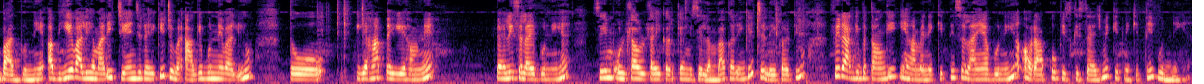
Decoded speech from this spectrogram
बाद बुननी है। अब ये वाली हमारी चेंज रहेगी, जो मैं आगे बुनने वाली हूँ। तो यहाँ पे ये हमने पहली सिलाई बुनी है। सेम उल्टा उल्टा ही करके हम इसे लंबा करेंगे, चलिए करती हूँ। फिर आगे बताऊँगी कि यहाँ मैंने कितनी सिलाइयाँ बुनी है और आपको किस किस साइज़ में कितनी कितनी बुननी है।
